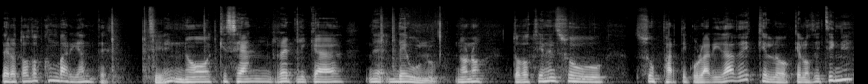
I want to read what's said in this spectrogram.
pero todos con variantes. ¿eh? No es que sean réplicas de uno, no, no, todos tienen su sus particularidades que, lo, que los distinguen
